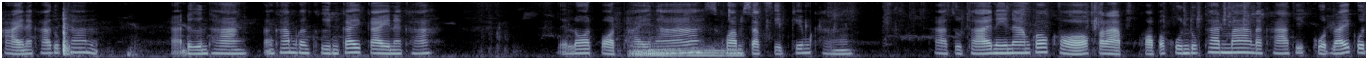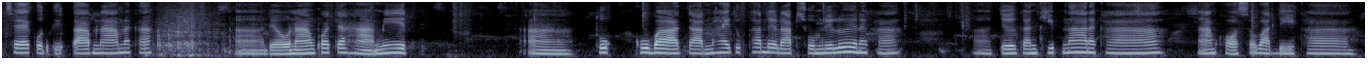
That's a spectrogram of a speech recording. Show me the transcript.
ขายนะคะ ทุกท่านค่ะเดินทางกลางค่ำกลางคืนใกล้ไกลนะคะได้รอดปลอดภัยนะ ความศักดิ์สิทธิ์เข้มขลัง ค่ะสุดท้ายนี้น้ำก็ขอกราบขอบพระคุณทุกท่านมากนะคะ ที่กดไลค์กดแชร์กดติดตามน้ำนะคะเดี๋ยวน้ำก็จะหามีดทุกครูบาอาจารย์มาให้ทุกท่านได้รับชมเรื่อยๆนะคะเจอกันคลิปหน้านะคะ น้ำขอสวัสดีค่ะ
